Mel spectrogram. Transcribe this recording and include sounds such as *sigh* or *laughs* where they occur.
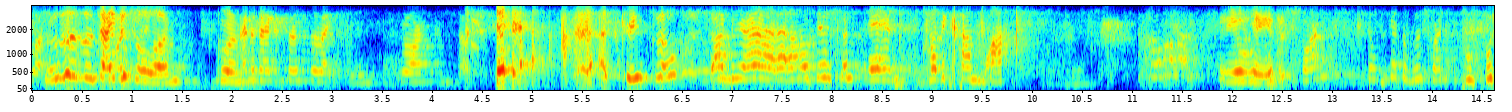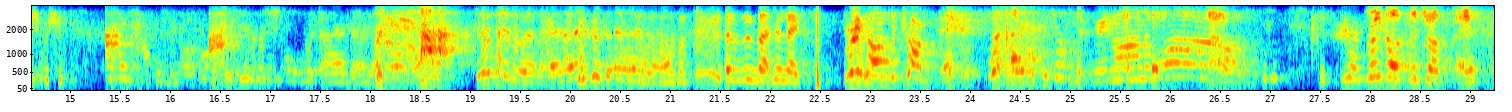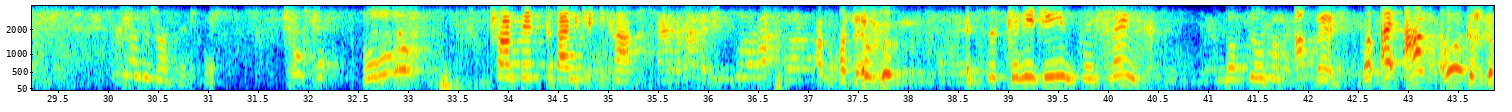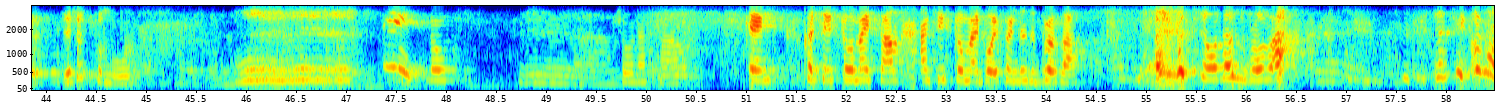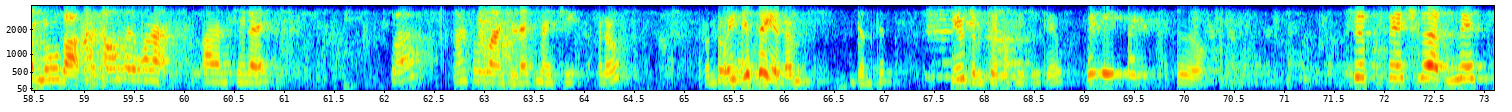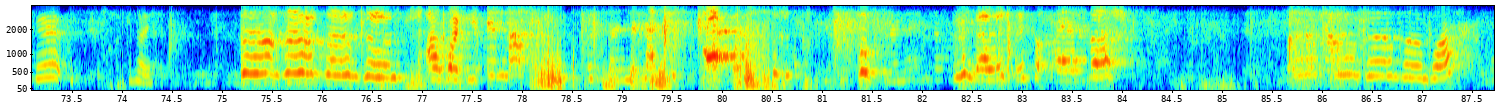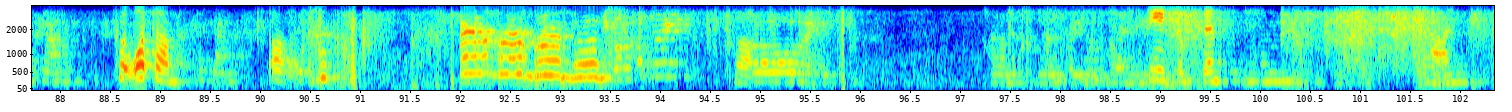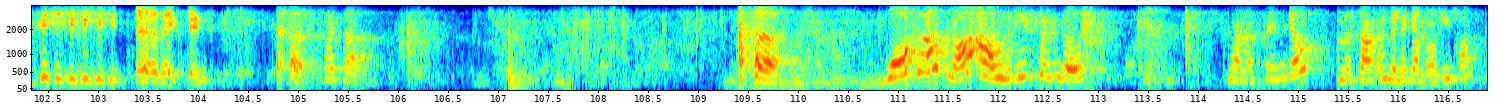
This is the dinosaur one. Go on. And the dinosaurs are like roar and stuff. *laughs* That's Crystal. Danielle, do something for the camera. So you're weird. Which one? Don't forget the which one. Push, push. push. I have a I did a with uh, *laughs* This is exactly like, bring on the trumpet. Bring on the ball. bring on the trumpet. Trumpet. Trumpet. Trumpet, because I'm a kitty cat. I don't know. It's the skinny jeans, they think. But fill them up then. Well, I am. Oh, God. This is some more. No. Us now. Then, because she stole my son and she stole my boyfriend as a brother. *laughs* Us brother. *laughs* Did people not know that? I also want to um, say this. What? I also want to like my cheek. I know. What are you saying them? Dumped him. You jumped in off people too. Ugh. Soup, fish, love, miss, soup. Nice. Boom, boom, boom, boom. I want you in my... *laughs* this is forever. Boom, boom, boom, boom. What? Put what on? Alright. No. Something. uh, they stink. What's up? Walkers, not. I will eat Pringles. Come on, a Pringle and a salt and vinegar multi-top. Hop.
